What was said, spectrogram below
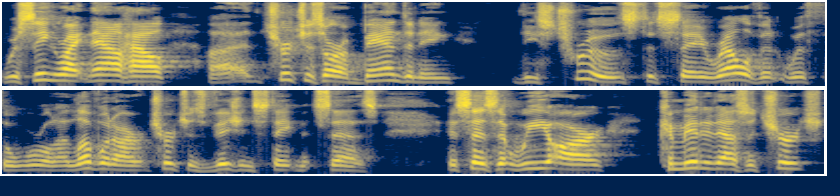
we're seeing right now how uh, churches are abandoning these truths to stay relevant with the world. I love what our church's vision statement says. It says that we are committed as a church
